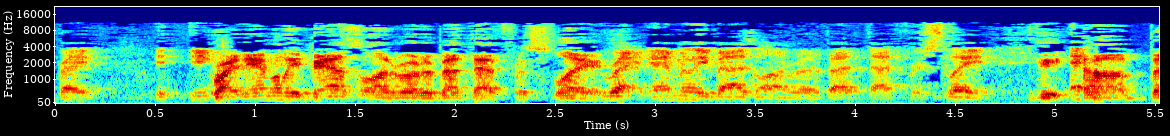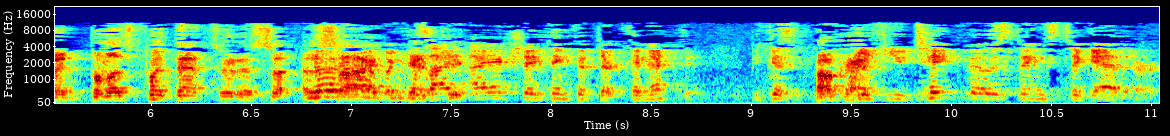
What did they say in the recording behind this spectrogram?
right? It- it- Right. Emily Bazelon wrote about that for Slate. Right. Emily Bazelon wrote about that for Slate. The, uh, but but let's put that to the s- aside. no, no, no, because I, I actually think that they're connected. Because Okay. if you take those things together,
